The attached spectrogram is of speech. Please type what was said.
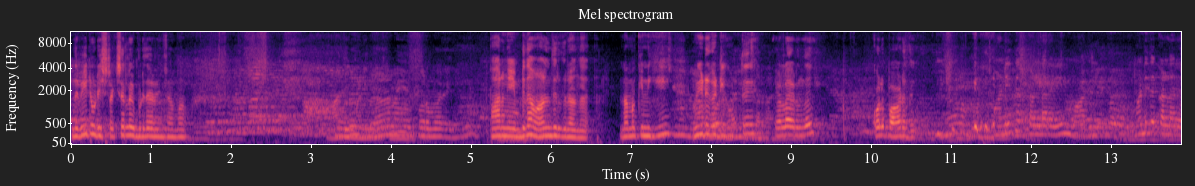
இந்த வீட்டுடைய ஸ்ட்ரக்சரில் இப்படி தான் இருந்துச்சாமா? பாருங்க இப்படி தான் வாழ்ந்துருக்குறாங்க. நமக்கு இன்னைக்கு வீடு கட்டி கொடுத்து எல்லாம் இருந்து கொழுப்பு ஆடுது மனித கல்லறையின் மாதிரி. மனித கல்லறை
